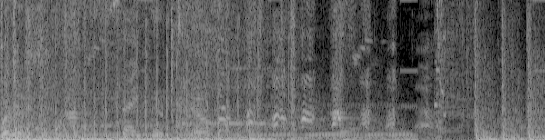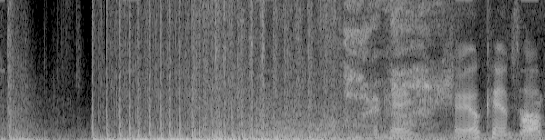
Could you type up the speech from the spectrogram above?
With us. Okay, okay, okay, I'm top.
